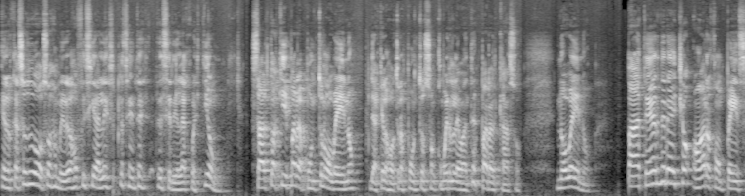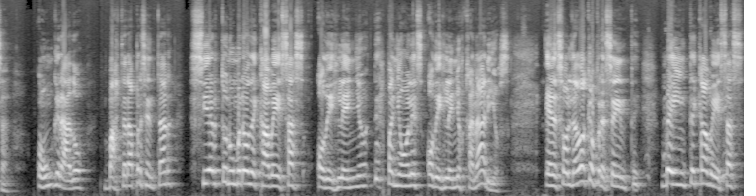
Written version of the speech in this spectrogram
En los casos dudosos, a de los oficiales presentes sería la cuestión. Salto aquí para el punto noveno, ya que los otros puntos son como irrelevantes para el caso. Noveno, para tener derecho a una recompensa o un grado, bastará presentar cierto número de cabezas o de isleños de españoles o de isleños canarios. El soldado que presente 20 cabezas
